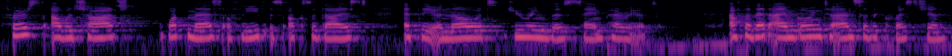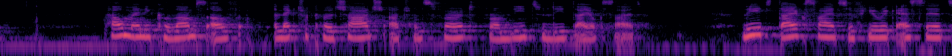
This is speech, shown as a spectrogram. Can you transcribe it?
First, I will charge what mass of lead is oxidized at the anode during the same period. After that, I am going to answer the question, how many coulombs of electrical charge are transferred from lead to lead dioxide? Lead dioxide, sulfuric acid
